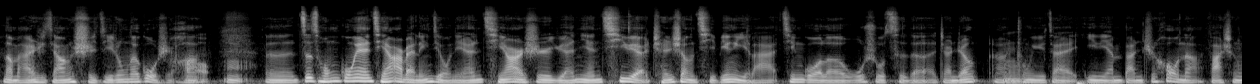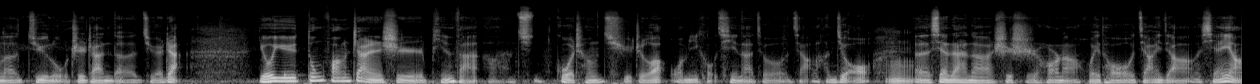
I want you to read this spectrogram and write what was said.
那我们还是讲《史记》中的故事哈。好，嗯，嗯，自从公元前二百零九年秦二世元年七月陈胜起兵以来，经过了无数次的战争啊、嗯终于在一年半之后呢，发生了巨鹿之战的决战。由于东方战事频繁啊，过程曲折，我们一口气呢就讲了很久。嗯呃，现在呢是时候呢回头讲一讲咸阳，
